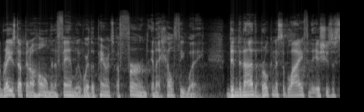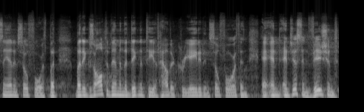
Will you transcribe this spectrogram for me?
raised up in a home, in a family where the parents affirmed in a healthy way. Didn't deny the brokenness of life and the issues of sin and so forth, but, but exalted them in the dignity of how they're created and so forth, and, and, and just envisioned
